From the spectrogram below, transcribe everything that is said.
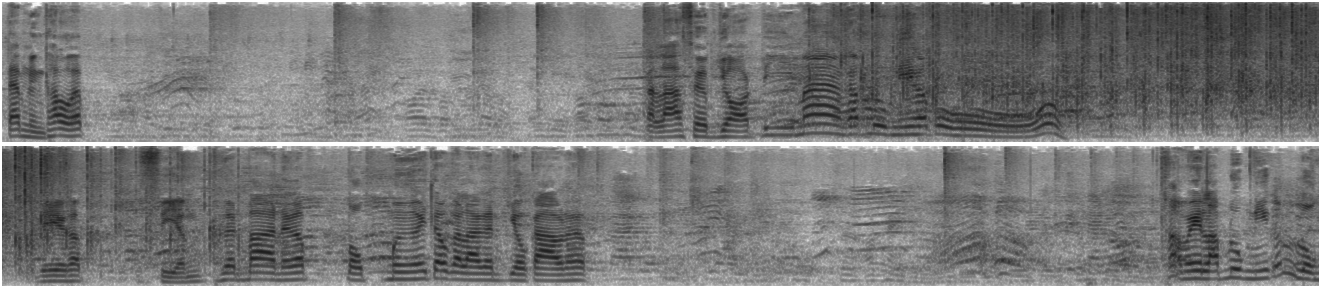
แต้มหนึ่งเท่าครับกาลาเสิร์ฟหยอดดีมากครับลูกนี้ครับโอ้โหดีครับเสียงเพื่อนบ้านนะครับ ตบมือให้เจ้ากาลากันเกี่ยวกาวนะครับ ถ้าไม่รับลูกนี้ก็ลง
